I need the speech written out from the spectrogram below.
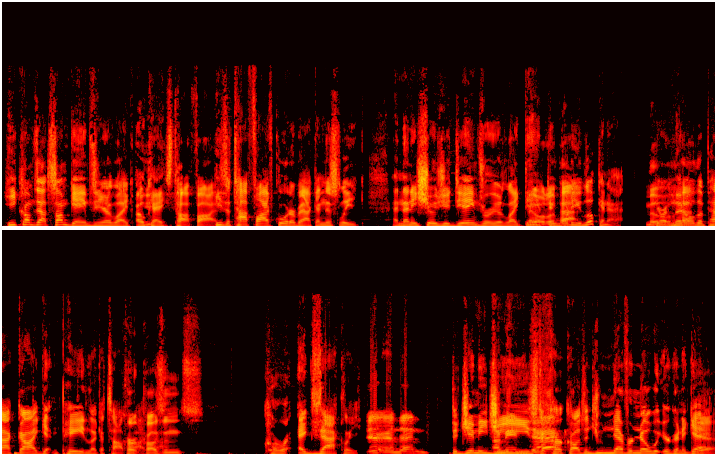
He comes out some games and you're like, okay, He's top five. He's a top five quarterback in this league, and then he shows you games where you're like, damn, Middle of the dude, what are you looking at? Middle you're a middle of the pack. pack guy getting paid like a top Kirk five guy. Cousins. Correct. Exactly. Yeah, and then The Jimmy G's, I mean, the Dak- Kirk Cousins. You never know what you're going to get. Yeah.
